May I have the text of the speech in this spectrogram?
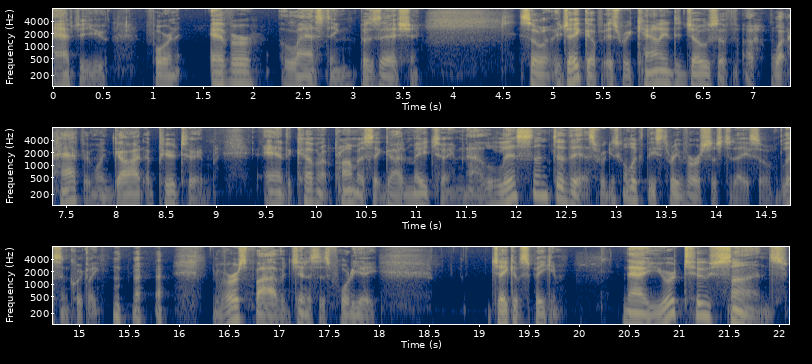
after you for an everlasting possession. So Jacob is recounting to Joseph uh, what happened when God appeared to him and the covenant promise that God made to him. Now, listen to this. We're just going to look at these three verses today, so listen quickly. Verse 5 of Genesis 48 Jacob speaking. Now, your two sons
